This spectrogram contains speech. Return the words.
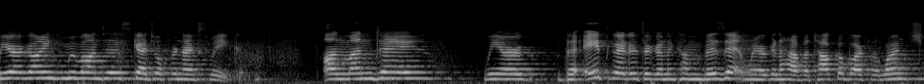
We are going to move on to the schedule for next week. On Monday, we are the eighth graders are going to come visit and we are going to have a taco bar for lunch.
